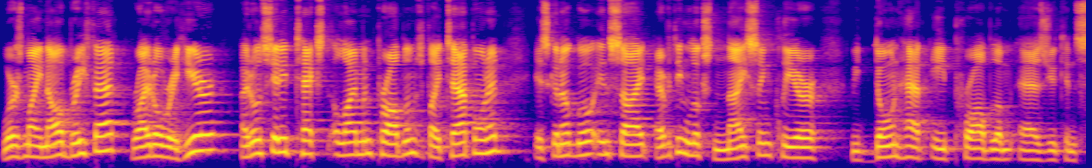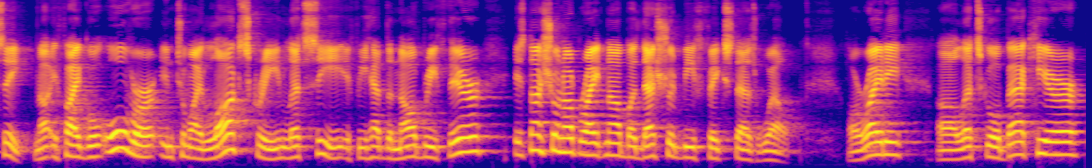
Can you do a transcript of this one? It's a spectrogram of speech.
Where's my now brief at? Right over here. I don't see any text alignment problems. If I tap on it, it's going to go inside. Everything looks nice and clear. We don't have a problem as you can see. Now if I go over into my lock screen, let's see if we have the now brief there. It's not showing up right now, but that should be fixed as well. Alrighty, uh, let's go back here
